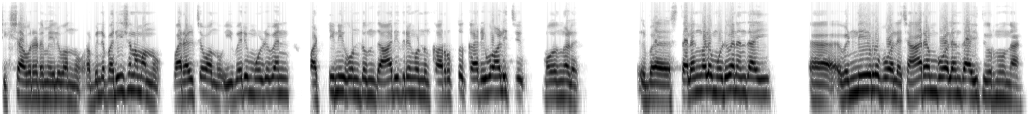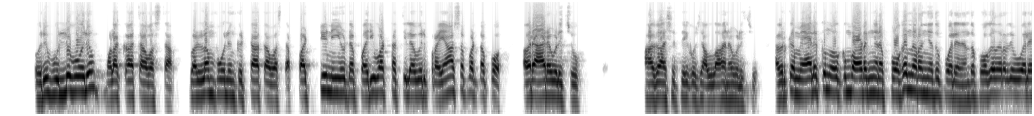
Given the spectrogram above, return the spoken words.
ശിക്ഷ അവരുടെ മേൽ വന്നു. റബ്ബിന്റെ പരീക്ഷണം വന്നു. വരൾച്ച വന്നു. ഇവർ മുഴുവൻ പട്ടിണി കൊണ്ടും ദാരിദ്ര്യം കൊണ്ടും കറുത്ത് കരിവാളിച്ച് മുഖങ്ങൾ. സ്ഥലങ്ങൾ മുഴുവൻ എന്തായി? വെണ്ണീർ പോലെ ചാരം പോലെ എന്തായി തീർന്നു എന്നാണ്. ഒരു പുല്ല് പോലും മുളക്കാത്ത അവസ്ഥ. വെള്ളം പോലും കിട്ടാത്ത അവസ്ഥ. പട്ടിണിയുടെ പരിവട്ടത്തിൽ അവർ പ്രയാസപ്പെട്ടപ്പോ അവരാരെ വിളിച്ചു. ആകാശത്തെ കുറിച്ച് അള്ളാഹനെ വിളിച്ചു. അവർക്ക് മേലക്ക് നോക്കുമ്പോൾ അവിടെ ഇങ്ങനെ പുക നിറഞ്ഞതുപോലെ എന്താ പുക നിറഞ്ഞ പോലെ?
